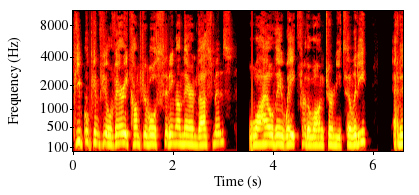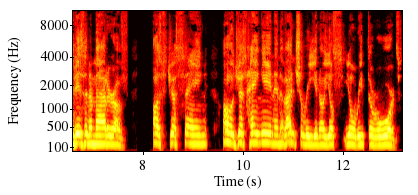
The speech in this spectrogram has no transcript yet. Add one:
people can feel very comfortable sitting on their investments while they wait for the long term utility. And it isn't a matter of us just saying, oh, just hang in and eventually, you know, you'll you'll reap the rewards.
